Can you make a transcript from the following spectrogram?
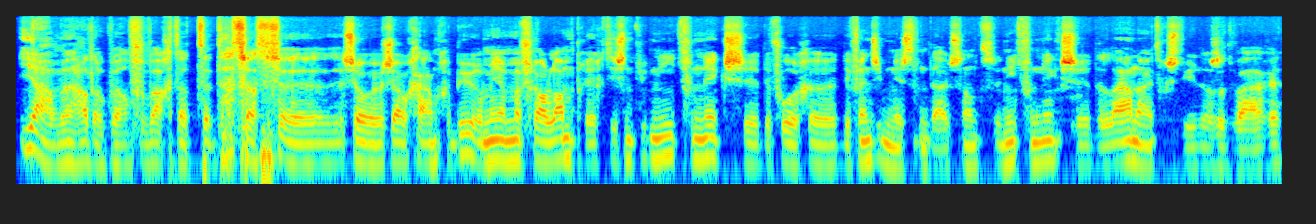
Ja, we hadden ook wel verwacht dat dat, dat uh, zo zou gaan gebeuren. Maar ja, mevrouw Lamprecht is natuurlijk niet voor niks, uh, de vorige defensieminister van Duitsland, niet voor niks de laan uitgestuurd als het ware.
